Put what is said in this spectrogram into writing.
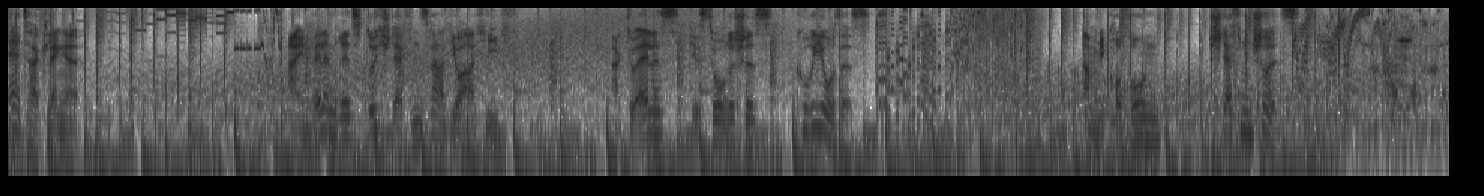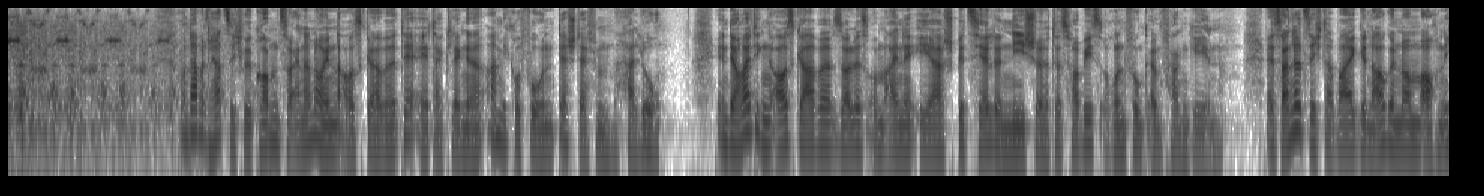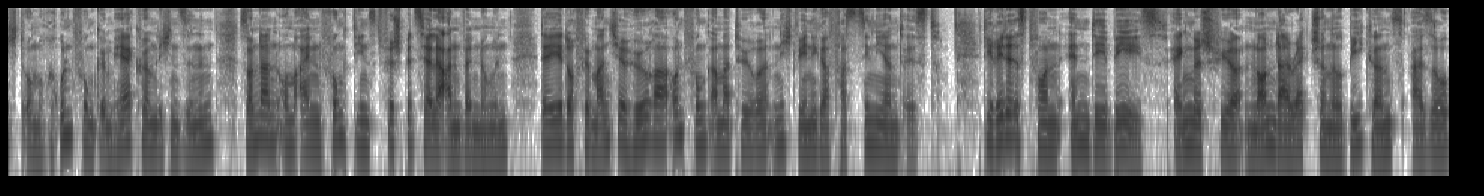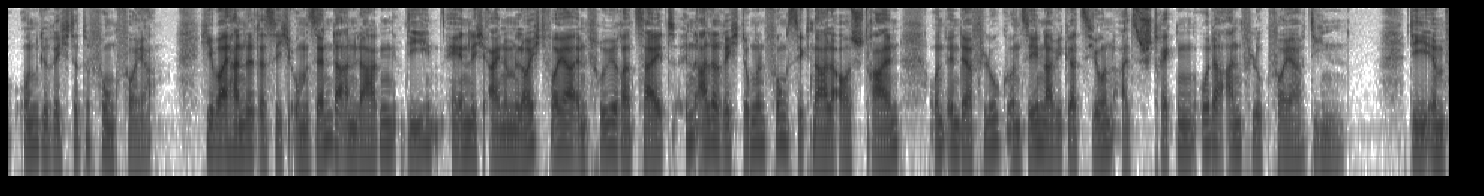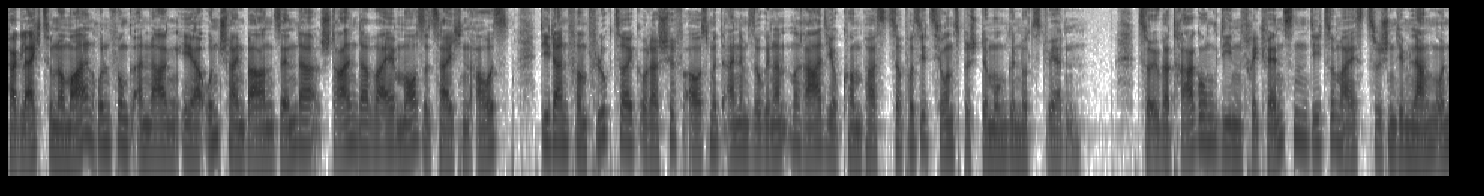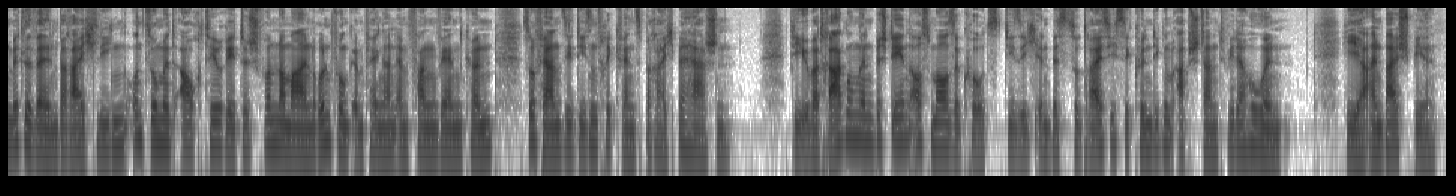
Ätherklänge. Ein Wellenritt durch Steffens Radioarchiv. Aktuelles, Historisches, Kurioses. Am Mikrofon Steffen Schulz. Und damit herzlich willkommen zu einer neuen Ausgabe der Ätherklänge am Mikrofon der Steffen. Hallo. In der heutigen Ausgabe soll es um eine eher spezielle Nische des Hobbys Rundfunkempfang gehen. Es handelt sich dabei genau genommen auch nicht um Rundfunk im herkömmlichen Sinnen, sondern um einen Funkdienst für spezielle Anwendungen, der jedoch für manche Hörer und Funkamateure nicht weniger faszinierend ist. Die Rede ist von NDBs, englisch für Non-Directional Beacons, also ungerichtete Funkfeuer. Hierbei handelt es sich um Sendeanlagen, die, ähnlich einem Leuchtfeuer in früherer Zeit, in alle Richtungen Funksignale ausstrahlen und in der Flug und Seenavigation als Strecken oder Anflugfeuer dienen. Die im Vergleich zu normalen Rundfunkanlagen eher unscheinbaren Sender strahlen dabei Morsezeichen aus, die dann vom Flugzeug oder Schiff aus mit einem sogenannten Radiokompass zur Positionsbestimmung genutzt werden zur Übertragung dienen Frequenzen, die zumeist zwischen dem Lang und Mittelwellenbereich liegen und somit auch theoretisch von normalen Rundfunkempfängern empfangen werden können, sofern sie diesen Frequenzbereich beherrschen. Die Übertragungen bestehen aus Morsecodes, die sich in bis zu 30-sekündigem Abstand wiederholen. Hier ein Beispiel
